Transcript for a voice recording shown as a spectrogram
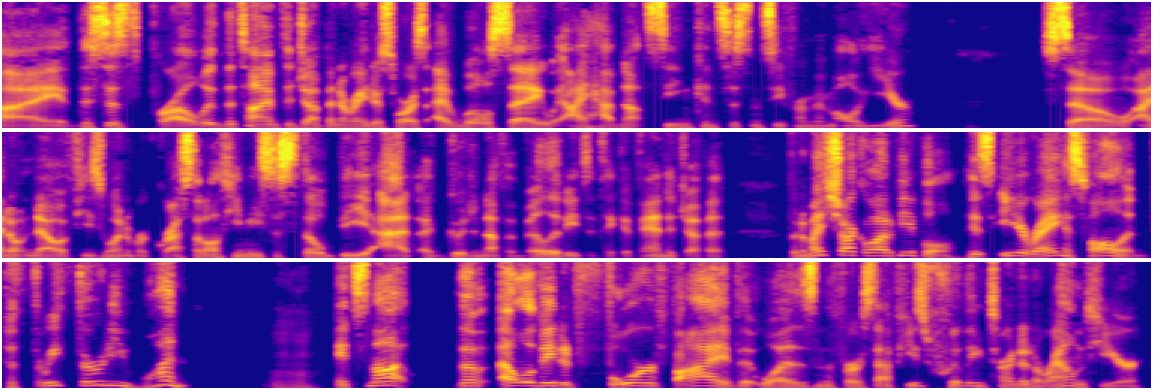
I this is probably the time to jump into Ranger Suarez. I will say I have not seen consistency from him all year. So I don't know if he's going to regress at all. He needs to still be at a good enough ability to take advantage of it but it might shock a lot of people. His ERA has fallen to 331. Mm-hmm. It's not the elevated four or five it was in the first half. He's really turned it around here.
